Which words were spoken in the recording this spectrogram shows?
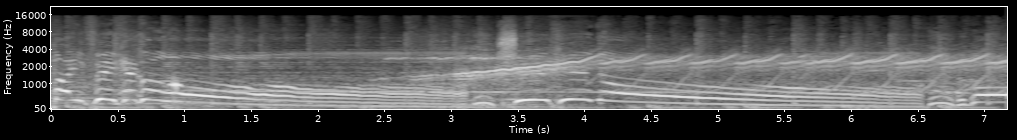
Benfica, gol! Chiquinho! Gol!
